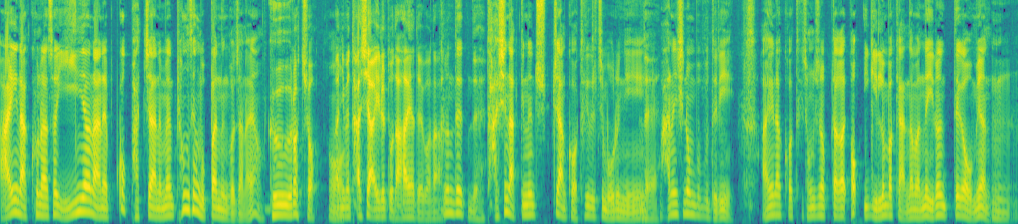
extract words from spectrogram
아이 낳고 나서 2년 안에 꼭 받지 않으면 평생 못 받는 거잖아요. 그렇죠. 어. 아니면 다시 아이를 또 낳아야 되거나. 그런데 네. 다시 낳기는 쉽지 않고 어떻게 될지 모르니 네. 많은 신혼부부들이 아이 낳고 어떻게 정신없다가 어 이게 1년밖에 안 남았네 이런 때가 오면 음.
